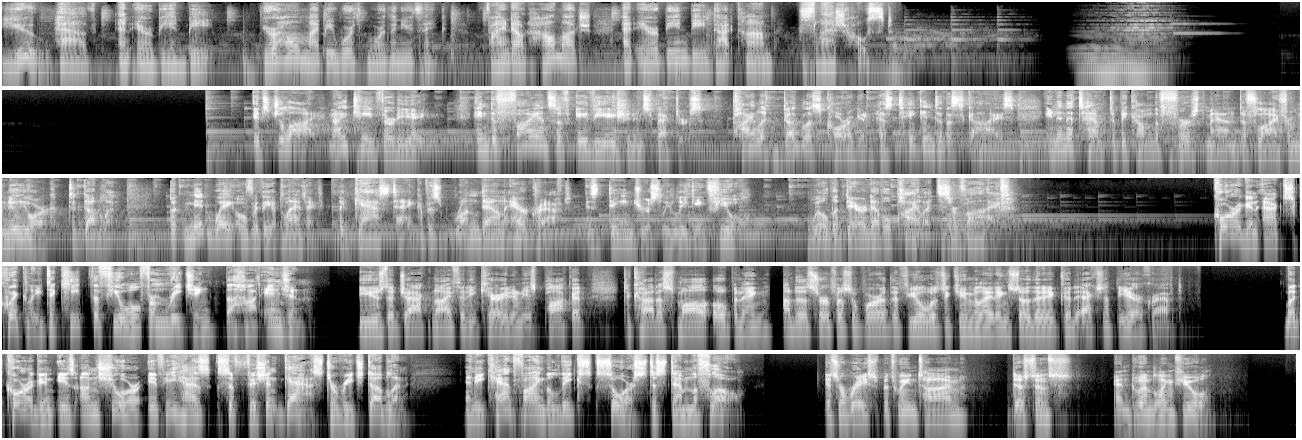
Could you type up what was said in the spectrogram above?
you have an Airbnb. Your home might be worth more than you think. Find out how much at airbnb.com/slash host. It's July 1938. In defiance of aviation inspectors, pilot Douglas Corrigan has taken to the skies in an attempt to become the first man to fly from New York to Dublin. But midway over the Atlantic, the gas tank of his rundown aircraft is dangerously leaking fuel. Will the daredevil pilot survive? Corrigan acts quickly to keep the fuel from reaching the hot engine. He used a jackknife that he carried in his pocket to cut a small opening under the surface of where the fuel was accumulating so that it could exit the aircraft. But Corrigan is unsure if he has sufficient gas to reach Dublin, and he can't find the leak's source to stem the flow. It's a race between time, distance, and dwindling fuel.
